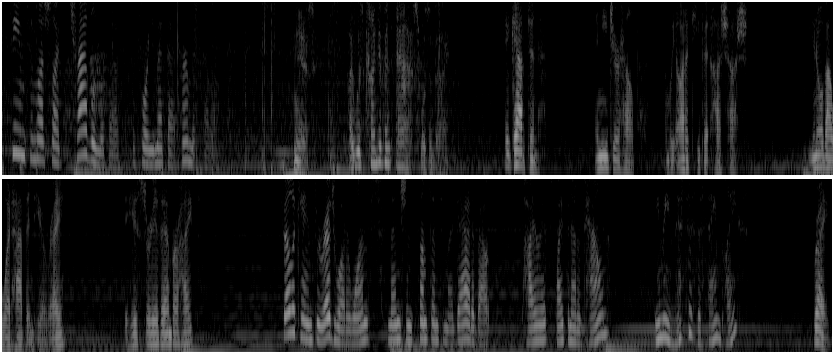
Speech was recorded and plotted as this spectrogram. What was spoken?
didn't seem too much like traveling with us before you met that hermit fellow. Yes. I was kind of an ass, wasn't I? Hey, Captain. I need your help, and we ought to keep it hush-hush. You know about what happened here, right? The history of Amber Heights? Fella came through Edgewater once, mentioned something to my dad about pirates wiping out of town. You mean this is the same place? Right.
